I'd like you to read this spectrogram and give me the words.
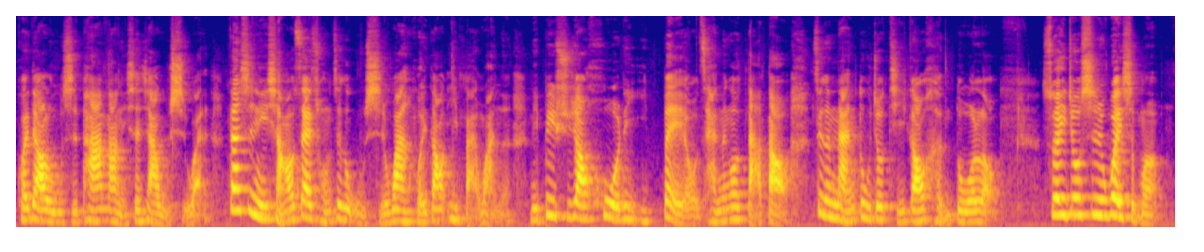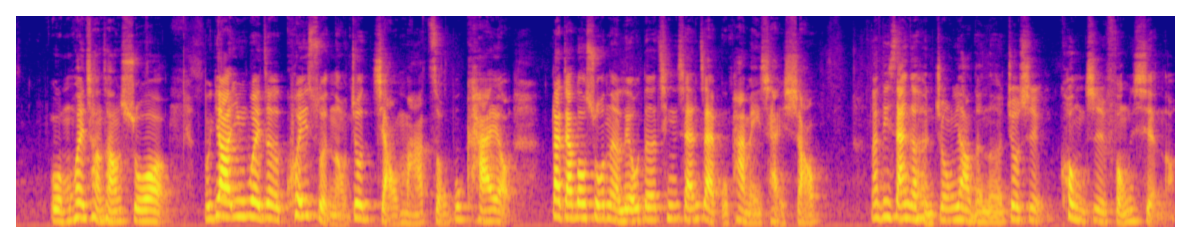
亏掉了五十趴，那你剩下五十万。但是你想要再从这个五十万回到一百万呢？你必须要获利一倍哦，才能够达到。这个难度就提高很多了。所以就是为什么我们会常常说，不要因为这个亏损哦就脚麻走不开哦。大家都说呢，留得青山在，不怕没柴烧。那第三个很重要的呢，就是控制风险哦。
